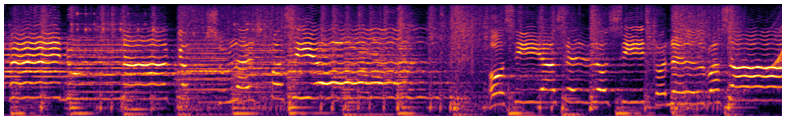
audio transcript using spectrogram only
En una cápsula espacial. O si hace el losito en el bazar.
